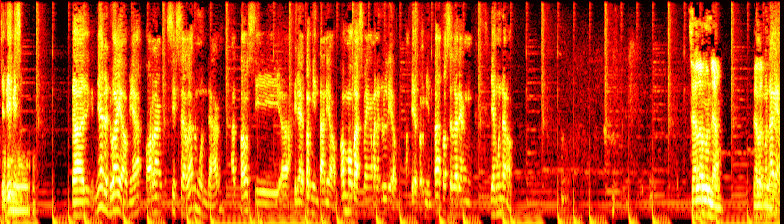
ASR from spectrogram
Jadi mis uh, ini ada dua ya om ya, orang si seller ngundang atau si uh, afiliator minta nih om. Om mau bahas yang mana dulu ya om? Afiliator minta atau seller yang yang undang om? Seller undang. Seller undang ya.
